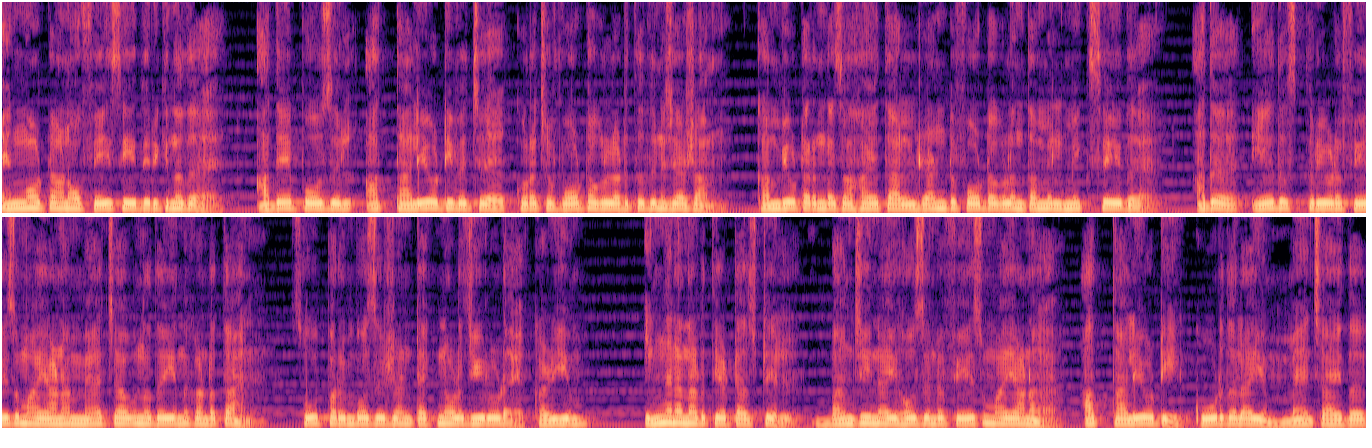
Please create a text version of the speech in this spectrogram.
എങ്ങോട്ടാണോ ഫേസ് ചെയ്തിരിക്കുന്നത് അതേ പോസിൽ ആ തലയോട്ടി വെച്ച് കുറച്ച് ഫോട്ടോകൾ എടുത്തതിനു ശേഷം കമ്പ്യൂട്ടറിന്റെ സഹായത്താൽ രണ്ട് ഫോട്ടോകളും തമ്മിൽ മിക്സ് ചെയ്ത് അത് ഏത് സ്ത്രീയുടെ ഫേസുമായാണ് മാച്ച് ആവുന്നത് എന്ന് കണ്ടെത്താൻ സൂപ്പർ ഇമ്പോസിഷൻ ടെക്നോളജിയിലൂടെ കഴിയും. ഇങ്ങനെ നടത്തിയ ടെസ്റ്റിൽ ബഞ്ചി നൈഹോസിന്റെ ഫേസുമായാണ് ആ തലയോട്ടി കൂടുതലായും മാച്ച് ആയത്.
